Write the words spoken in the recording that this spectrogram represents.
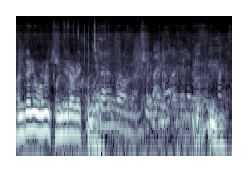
완전히 오늘 돈질하랬구나. 돈질하는 거야 오늘.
